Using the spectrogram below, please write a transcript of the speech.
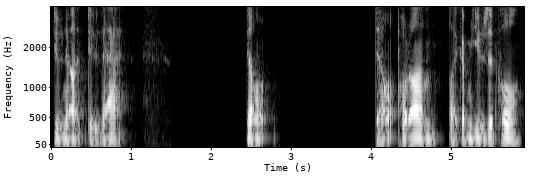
do not do that. Don't, don't put on like a musical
